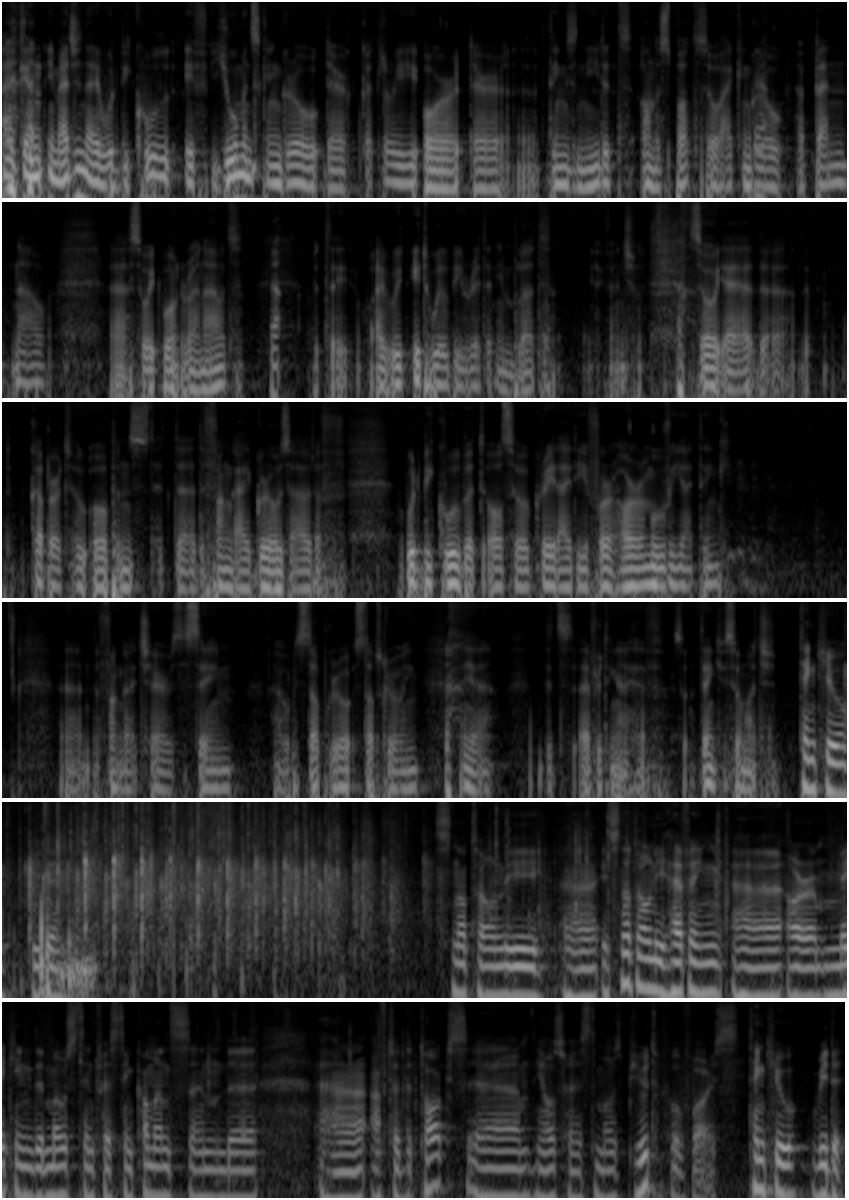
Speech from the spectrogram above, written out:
I, I can imagine that it would be cool if humans can grow their cutlery or their uh, things needed on the spot. So I can Yeah. grow a pen now, uh, so it won't run out. But they, it will be written in blood eventually. so yeah, the, the, the cupboard who opens that the, the fungi grows out of would be cool, but also a great idea for a horror movie, I think. Uh, the fungi chair is the same. I hope it stop grow stops growing. yeah, it's everything I have. So thank you so much. Thank you, Vide. It's not only uh, it's not only having uh, or making the most interesting comments and uh, uh, after the talks, um, he also has the most beautiful voice. Thank you, Vide.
